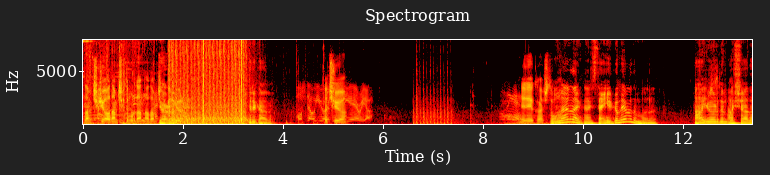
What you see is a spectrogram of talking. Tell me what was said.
Adam çıkıyor, adam çıktı buradan. Adam çıktı, Gördüm. görmedi. Kırık abi. Kaçıyor. Nereye kaçtı O bu? nereden kaçtı? Sen yakalayamadın mı onu? Aha Hayır. gördüm Abi. aşağıda.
